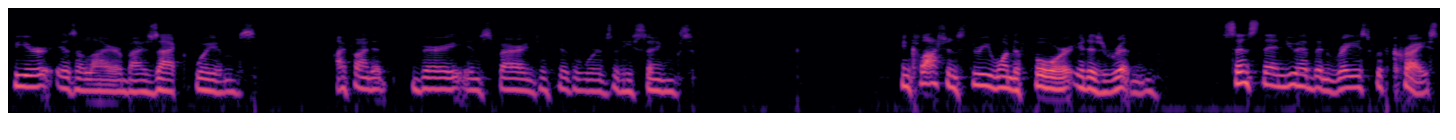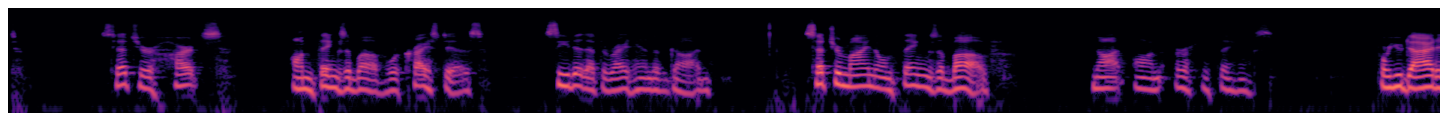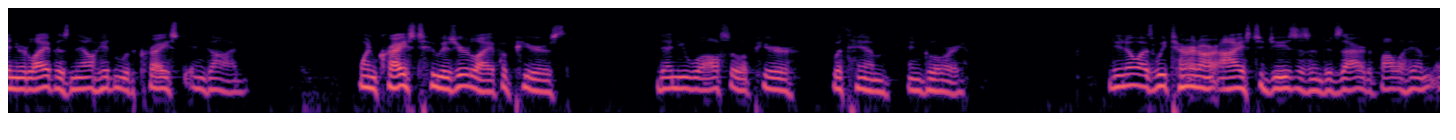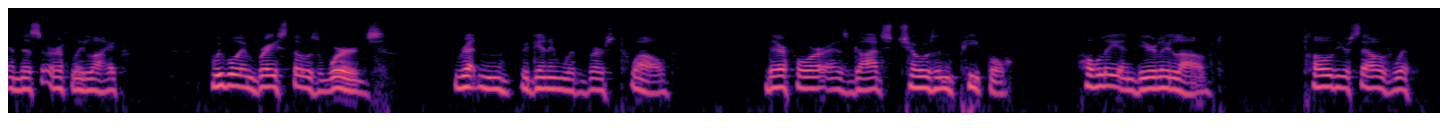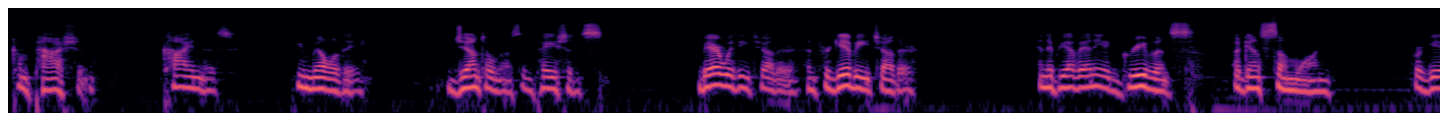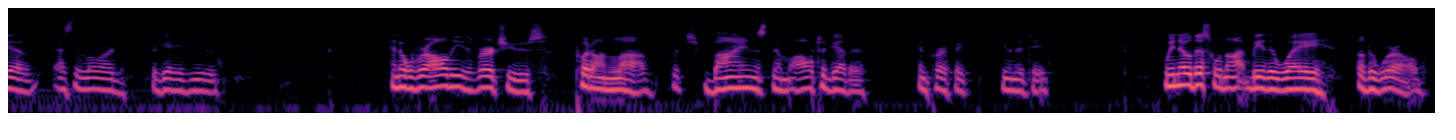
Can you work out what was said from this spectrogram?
Fear is a Liar by Zach Williams. I find it very inspiring to hear the words that he sings. In Colossians 3 1 to 4, it is written, Since then you have been raised with Christ. Set your hearts on things above, where Christ is, seated at the right hand of God. Set your mind on things above, not on earthly things. For you died, and your life is now hidden with Christ in God. When Christ, who is your life, appears, then you will also appear with him in glory. And you know, as we turn our eyes to Jesus and desire to follow him in this earthly life, we will embrace those words written beginning with verse 12. Therefore, as God's chosen people, holy and dearly loved, clothe yourselves with compassion, kindness, humility, gentleness, and patience. Bear with each other and forgive each other. And if you have any grievance against someone, forgive as the Lord forgave you. And over all these virtues, put on love, which binds them all together in perfect unity. We know this will not be the way of the world.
